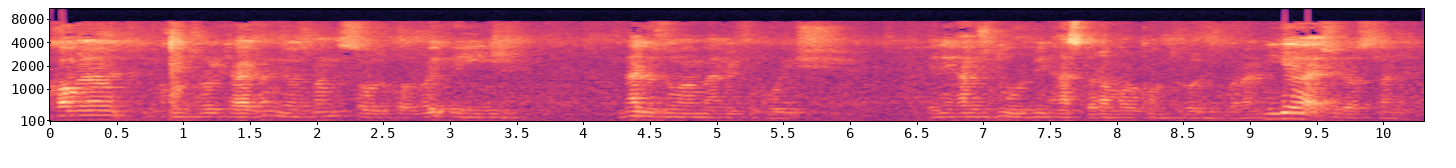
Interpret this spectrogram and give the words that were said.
کاملا کنترل کردن نیازمند سازوکارهای عینی. نه لزوما معنی فکویش یعنی همیشه دوربین هست دارن ما رو کنترل می‌کنن. این یه وجه داستانه.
